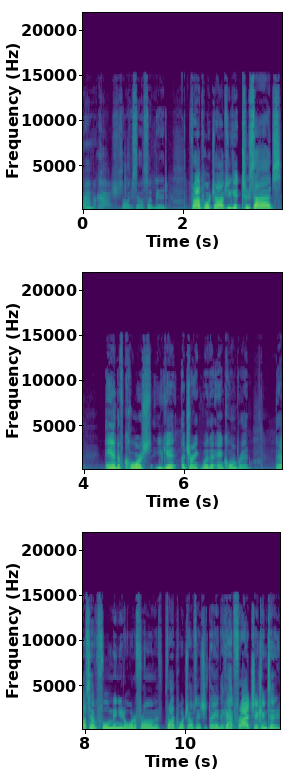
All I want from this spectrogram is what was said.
Oh my gosh, it always sounds so good. Fried pork chops. You get two sides, and of course, you get a drink with it and cornbread. They also have a full menu to order from. If fried pork chops ain't your thing, they got fried chicken too.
